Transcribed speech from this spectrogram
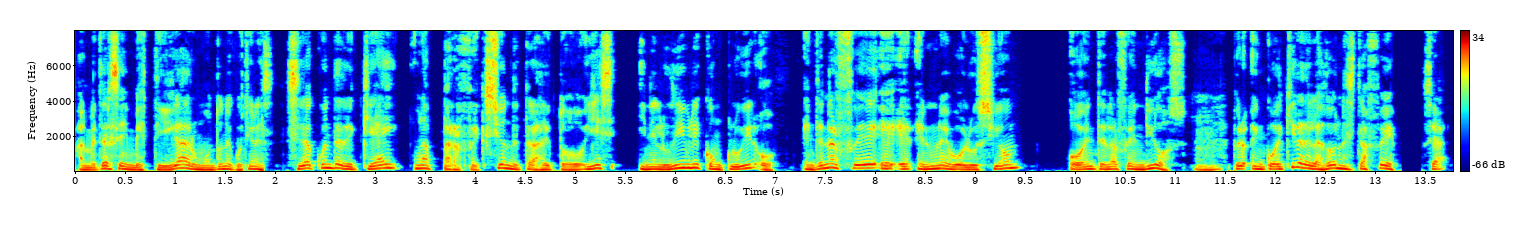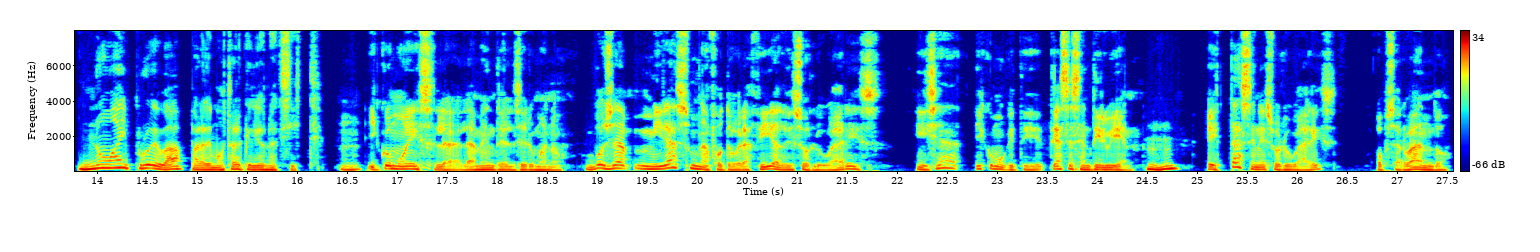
al meterse a investigar un montón de cuestiones, se da cuenta de que hay una perfección detrás de todo y es ineludible concluir o en tener fe eh, en una evolución o en tener fe en Dios. Pero en cualquiera de las dos necesita fe. O sea, no hay prueba para demostrar que Dios no existe. ¿Y cómo es la, mente del ser humano? Vos ya mirás una fotografía de esos lugares y ya es como que te, hace sentir bien estás en esos lugares, observando,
